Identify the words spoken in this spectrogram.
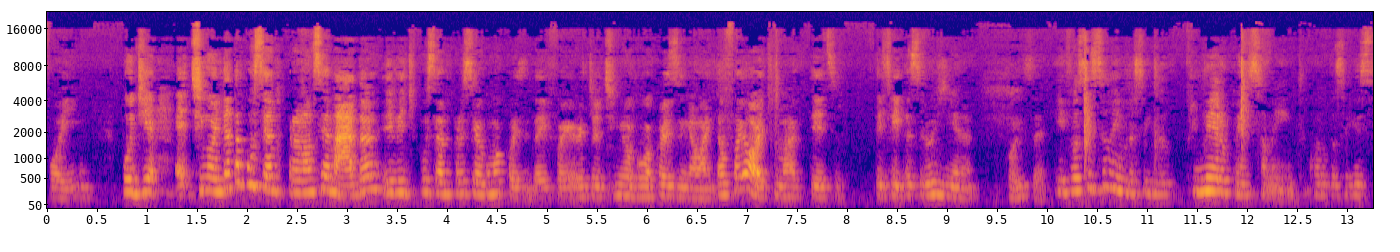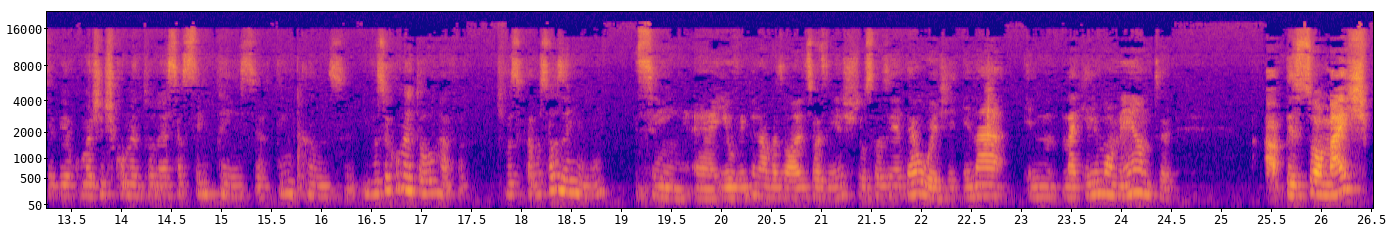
foi. Podia. é, tinha 80% pra não ser nada e 20% pra ser alguma coisa. Daí foi, eu já tinha alguma coisinha lá. Então foi ótimo ter, ter feito a cirurgia, né? Pois é. E você se lembra, assim, do primeiro pensamento, quando você recebeu, como a gente comentou nessa sentença, tem câncer. E você comentou, Rafa, que você estava sozinha, né? Sim, é, eu vim para Nova Zelândia sozinha, estou sozinha até hoje. E, na, naquele momento, a pessoa mais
